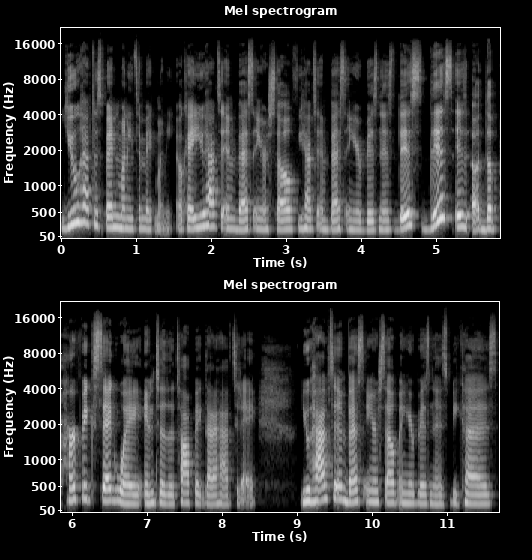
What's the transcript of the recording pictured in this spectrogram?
You have to spend money to make money. Okay. You have to invest in yourself. You have to invest in your business. This, this is uh, the perfect segue into the topic that I have today. You have to invest in yourself and your business because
